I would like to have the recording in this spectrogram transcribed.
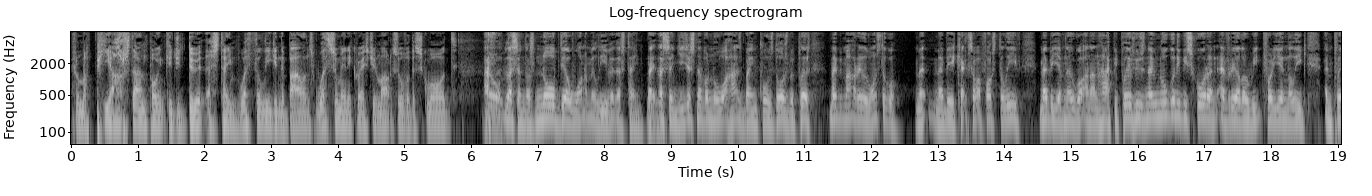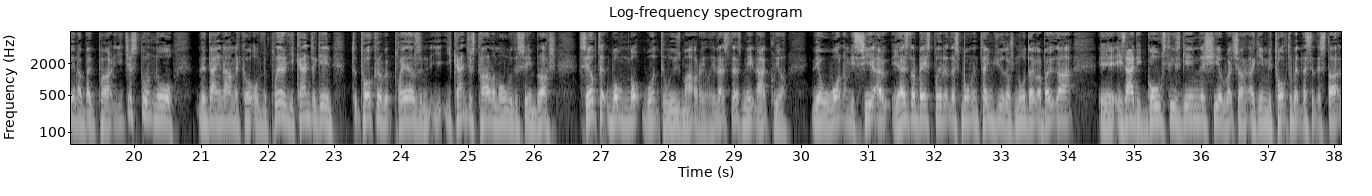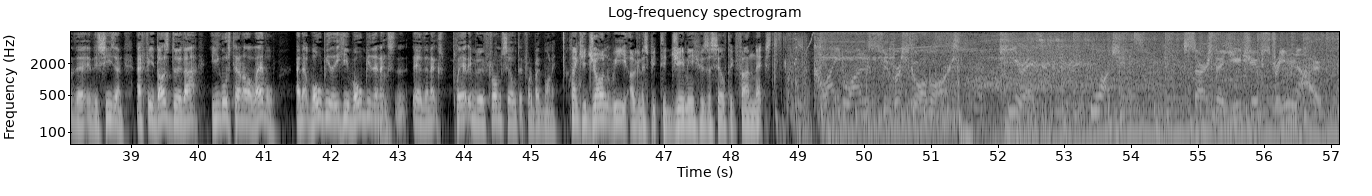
from a PR standpoint, could you do it this time with the league in the balance, with so many question marks over the squad? I th- listen, there's nobody will want him to leave at this time. But mm. listen, you just never know what happens behind closed doors with players. Maybe Matt really wants to go. M- Maybe he kicks out a first to leave. Maybe you've now got an unhappy player who's now not going to be scoring every other week for you in the league and playing a big part. You just don't know the dynamic of the player. You can't, again, t- talking about players and you, you can't just tar them all with the same brush. Celtic will not want to lose Matt O'Riley. Let's, let's make that clear. They'll want him to see it out. He is their best player at this moment in time, Hugh. There's no doubt about that. Uh, he's added goals to his game this year, which, uh, again, we talked about this at the start of the, of the season. If he does do that, he goes to another level. And it will be that he will be the next uh, the next player to move from Celtic for big money. Thank you, John. We are going to speak to Jamie, who's a Celtic fan, next. Clyde One Super Scoreboard. Hear it, watch it. Search the YouTube stream now.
